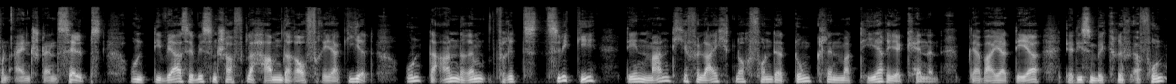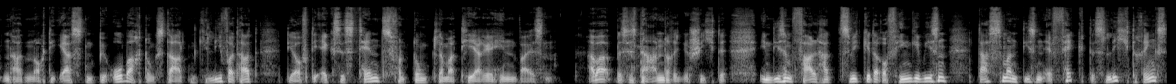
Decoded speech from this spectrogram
von Einstein selbst und diverse Wissenschaftler haben darauf reagiert, unter anderem Fritz Zwicky, den manche vielleicht noch von der dunklen Materie kennen. Der war ja der, der diesen Begriff erfunden hat und auch die ersten Beobachtungsdaten geliefert hat, die auf die Existenz von dunkler Materie hinweisen. Aber das ist eine andere Geschichte. In diesem Fall hat Zwicky darauf hingewiesen, dass man diesen Effekt des Lichtrings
